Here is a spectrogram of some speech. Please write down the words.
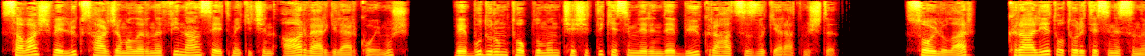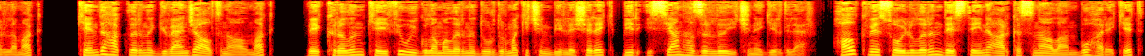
savaş ve lüks harcamalarını finanse etmek için ağır vergiler koymuş ve bu durum toplumun çeşitli kesimlerinde büyük rahatsızlık yaratmıştı. Soylular, kraliyet otoritesini sınırlamak, kendi haklarını güvence altına almak ve kralın keyfi uygulamalarını durdurmak için birleşerek bir isyan hazırlığı içine girdiler. Halk ve soyluların desteğini arkasına alan bu hareket,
